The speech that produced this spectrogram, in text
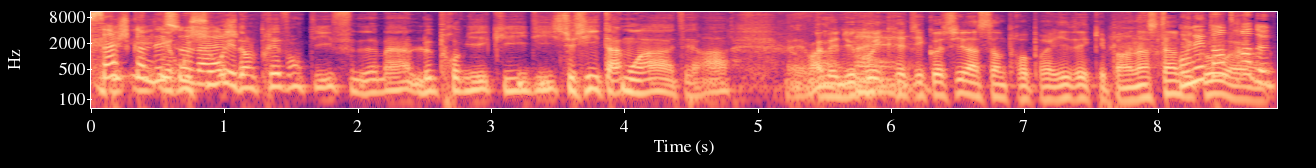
Sage Et- comme et des Rousseau sauvages. est dans le préventif, le premier qui dit ceci est à moi, etc. Voilà. mais du coup, il critique aussi l'instinct de propriété, qui n'est pas un instinct. On du est coup, en train euh, de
